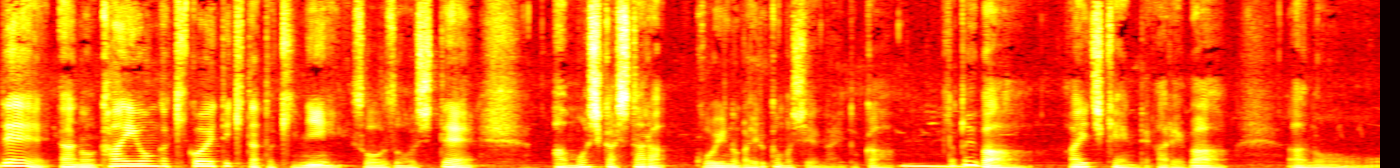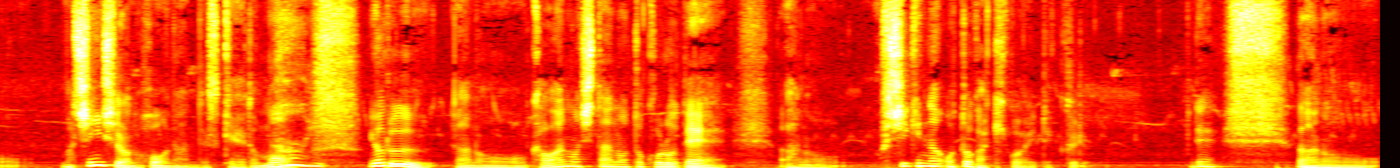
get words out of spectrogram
であの快音が聞こえてきた時に想像してあもしかしたらこういうのがいるかもしれないとか例えば愛知県であればあのまあ、新城の方なんですけれども、はい、夜あの川の下のところであの不思議な音が聞こえてくる。であの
